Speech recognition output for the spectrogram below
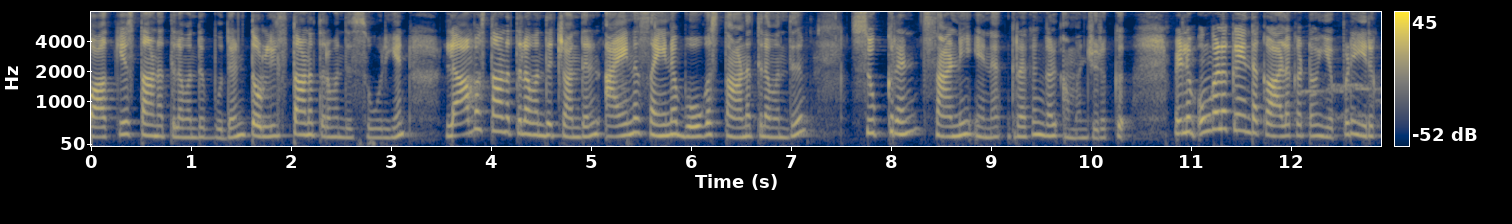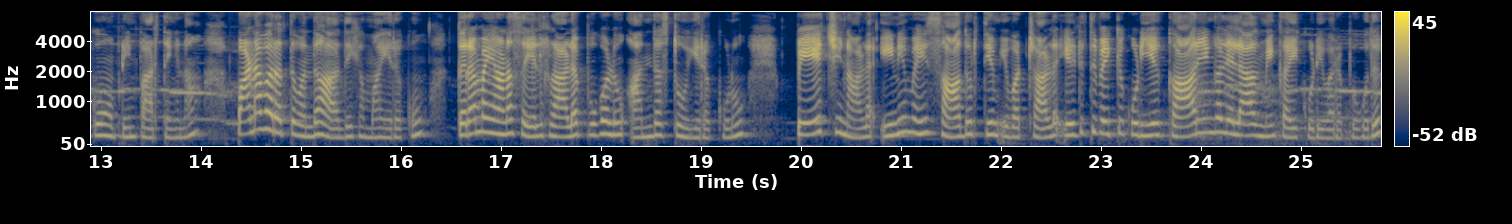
பாக்கியஸ்தானத்தில் வந்து புதன் தொழில் ஸ்தானத்தில் வந்து சூரியன் லாபஸ்தானத்தில் வந்து சந்திரன் அயன சைன போகஸ்தானத்தில் வந்து சுக்ரன் சனி என கிரகங்கள் அமைஞ்சிருக்கு. மேலும் உங்களுக்கு இந்த காலகட்டம் எப்படி இருக்கும் அப்படின்னு பார்த்தீங்கன்னா பணவரத்து வந்து அதிகமாக இருக்கும். திறமையான செயல்களால் புகழும் அந்தஸ்தும் இருக்கணும் பேச்சினால் இனிமை சாதுர்த்தியம் இவற்றால் எடுத்து வைக்கக்கூடிய காரியங்கள் எல்லாமே கைகூடி வரப்போகுது.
